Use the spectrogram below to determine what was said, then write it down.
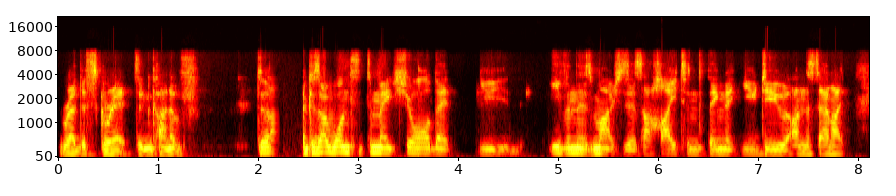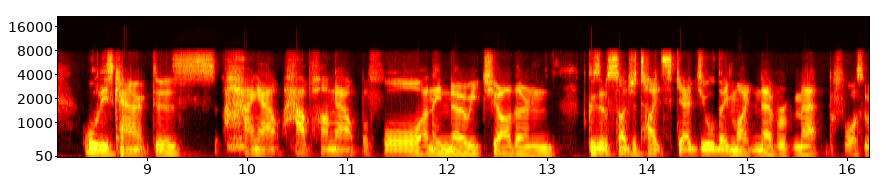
read the script and kind of because I wanted to make sure that you, even as much as it's a heightened thing, that you do understand like all these characters hang out, have hung out before, and they know each other. And because it was such a tight schedule, they might never have met before. So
